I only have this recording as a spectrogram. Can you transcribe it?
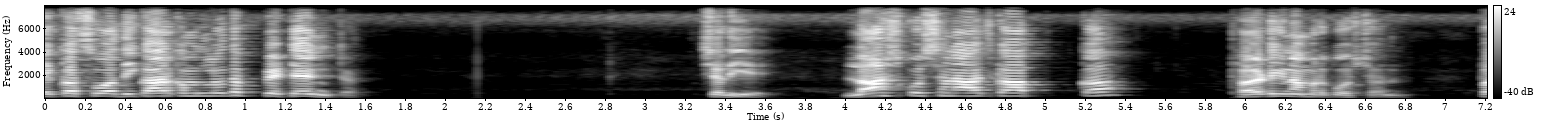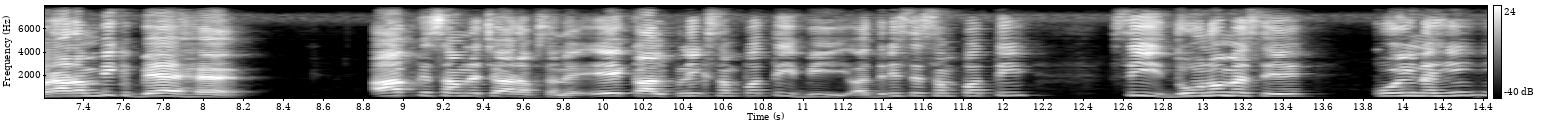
एक स्वाधिकार का मतलब होता है पेटेंट चलिए लास्ट क्वेश्चन है आज का आपका थर्टी नंबर क्वेश्चन प्रारंभिक व्यय है। आपके सामने चार ऑप्शन है। ए काल्पनिक संपत्ति बी अदृश्य संपत्ति सी दोनों में से कोई नहीं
